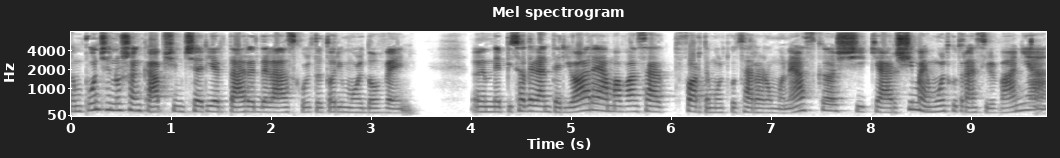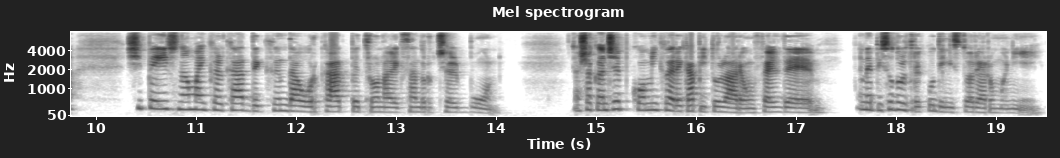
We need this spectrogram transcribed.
Îmi pun cenușă în cap și îmi cer iertare de la ascultătorii moldoveni. În episoadele anterioare am avansat foarte mult cu țara românească și chiar și mai mult cu Transilvania și pe aici n-am mai călcat de când a urcat pe tron Alexandru cel Bun. Așa că încep cu o mică recapitulare, un fel de în episodul trecut din istoria României.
